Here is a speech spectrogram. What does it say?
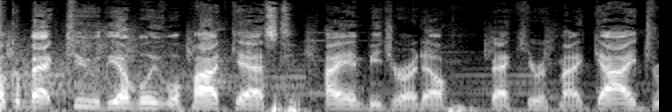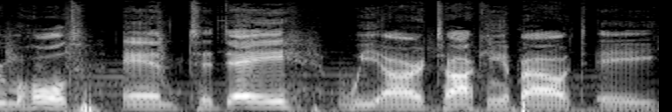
welcome back to the Unbelievable Podcast. I am BJ Reidell, back here with my guy, Drew Mahowald, and today we are talking about a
